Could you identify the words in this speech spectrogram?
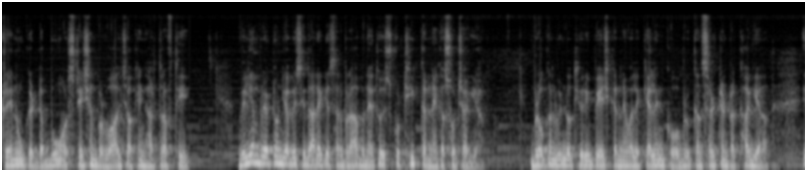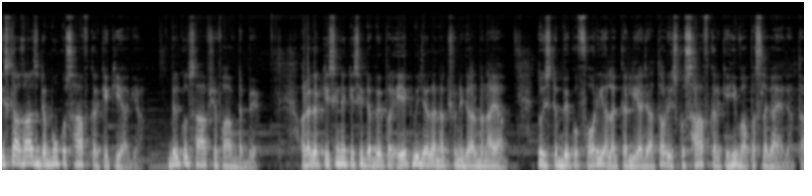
ट्रेनों के डब्बों और स्टेशन पर वॉल चौकिंग हर तरफ़ थी। विलियम ब्रेटन जब इस इदारे के सरबराह बने तो इसको ठीक करने का सोचा गया। ब्रोकन विंडो थ्योरी पेश करने वाले कैलिंग को कंसल्टेंट रखा गया। इसका आगाज़ डब्बों को साफ़ करके किया गया। बिल्कुल साफ़ शफाफ डब्बे। और अगर किसी ने किसी डब्बे पर एक भी जगह नक्श निगार बनाया तो इस डब्बे को फौरी अलग कर लिया जाता और इसको साफ़ करके ही वापस लगाया जाता।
